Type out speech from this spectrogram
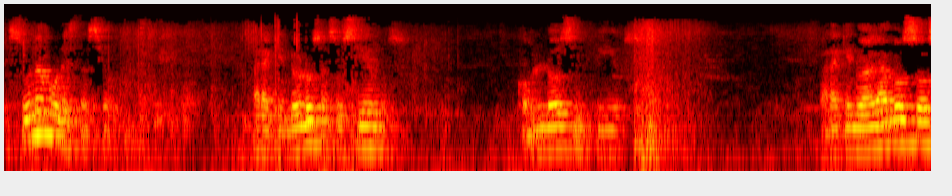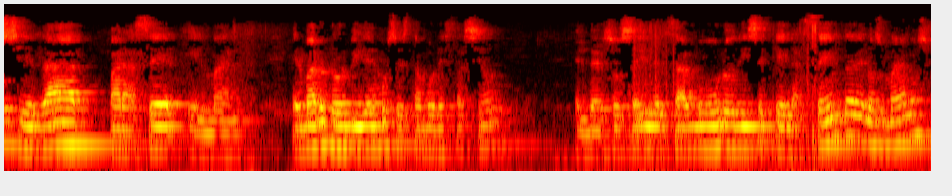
es una amonestación para que no nos asociemos con los impíos, para que no hagamos sociedad para hacer el mal. Hermanos, no olvidemos esta amonestación. El verso 6 del Salmo 1 dice que la senda de los malos,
